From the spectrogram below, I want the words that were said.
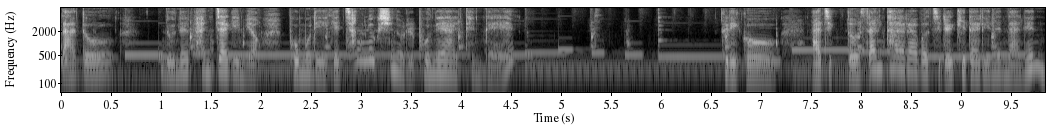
나도 눈을 반짝이며 보물이에게 착륙 신호를 보내야 할 텐데. 그리고 아직도 산타 할아버지를 기다리는 나는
